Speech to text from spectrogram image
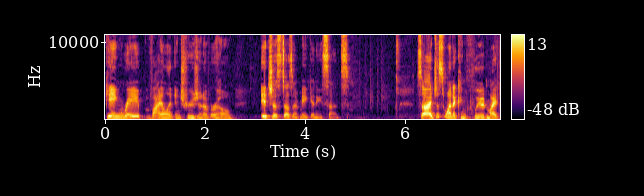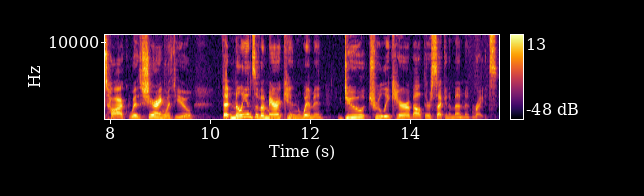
gang rape, violent intrusion of her home. It just doesn't make any sense. So I just want to conclude my talk with sharing with you that millions of American women do truly care about their Second Amendment rights.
